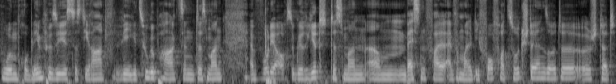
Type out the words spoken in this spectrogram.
wohl ein Problem für sie ist, dass die Radwege zugeparkt sind, dass man, wurde ja auch suggeriert, dass man ähm, im besten Fall einfach mal die Vorfahrt zurückstellen sollte, äh, statt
